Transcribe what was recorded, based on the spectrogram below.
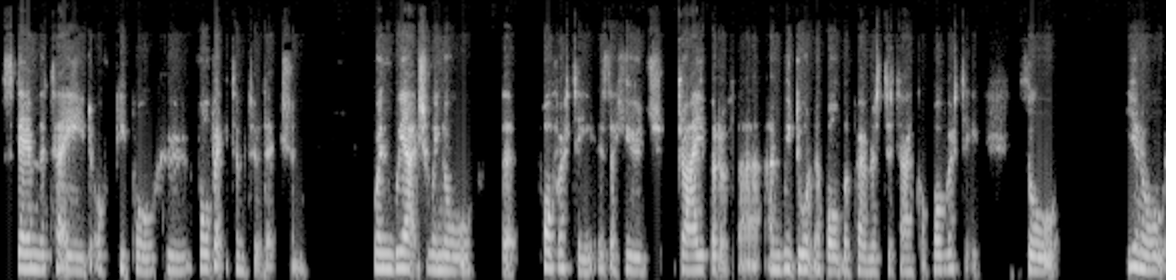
stem the tide of people who fall victim to addiction when we actually know that poverty is a huge driver of that, and we don't have all the powers to tackle poverty. So, you know,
